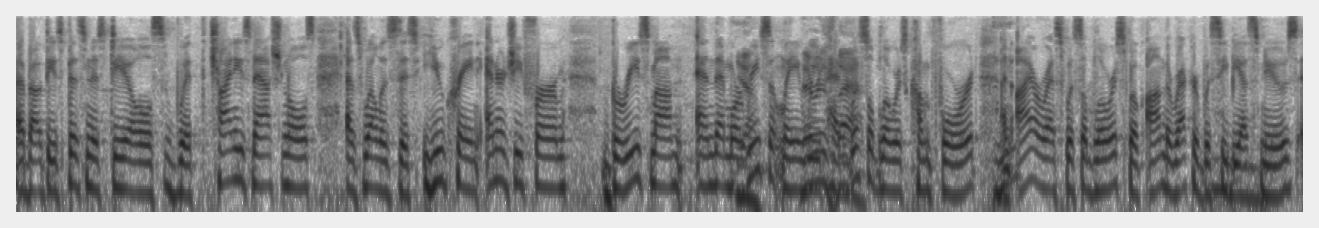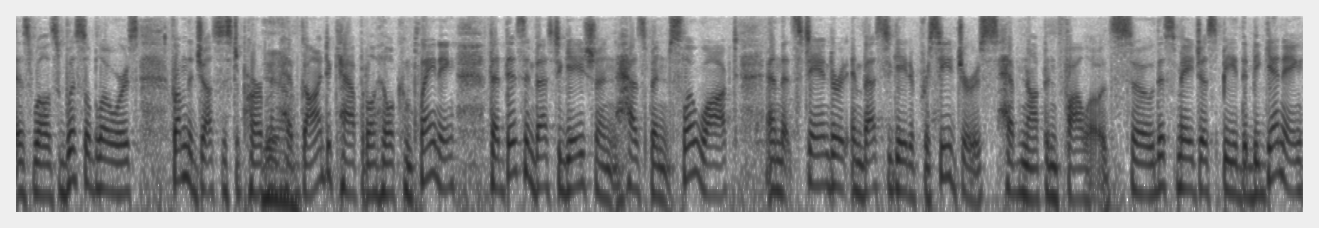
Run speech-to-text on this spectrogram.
about these business deals with Chinese nationals, as well as this Ukraine energy firm, Burisma. And then more yeah, recently, we've had that. whistleblowers come forward. Mm-hmm. An IRS whistleblower spoke on the record with CBS. CBS News, as well as whistleblowers from the Justice Department, yeah. have gone to Capitol Hill complaining that this investigation has been slow walked and that standard investigative procedures have not been followed. So this may just be the beginning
